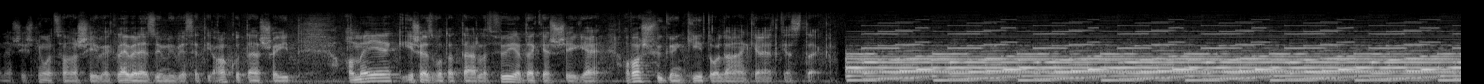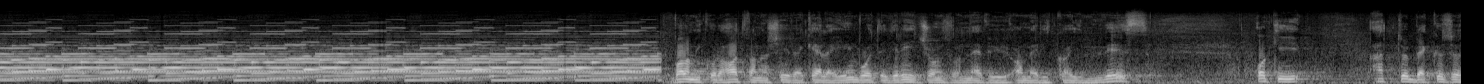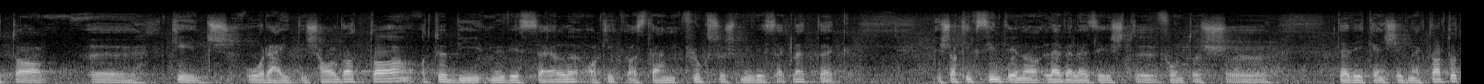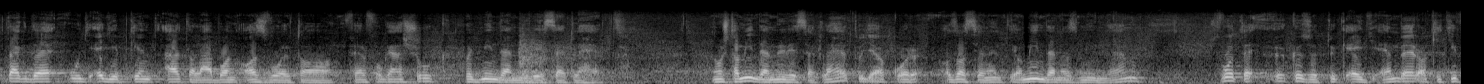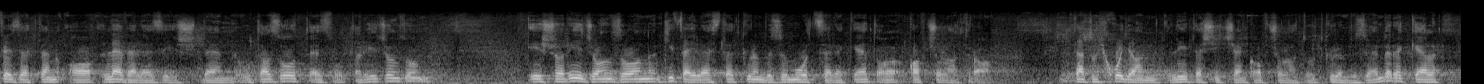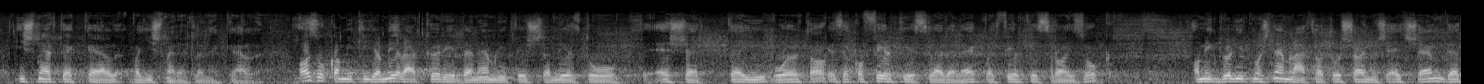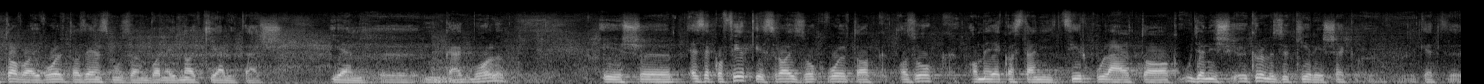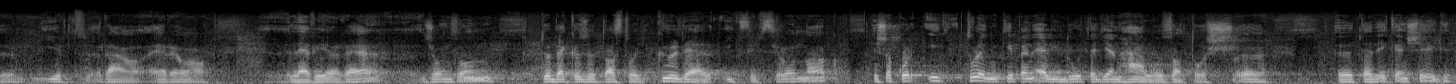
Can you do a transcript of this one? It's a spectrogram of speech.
70-es és 80-as évek levelező művészeti alkotásait, amelyek, és ez volt a tárlat fő érdekessége, a vasfüggöny két oldalán keletkeztek. Valamikor a 60-as évek elején volt egy Ray Johnson nevű amerikai művész, aki hát többek között a Cage óráit is hallgatta, a többi művésszel, akik aztán fluxus művészek lettek, és akik szintén a levelezést fontos tevékenységnek tartották, de úgy egyébként általában az volt a felfogásuk, hogy minden művészet lehet. Na most, ha minden művészet lehet, ugye akkor az azt jelenti, a minden az minden, volt közöttük egy ember, aki kifejezetten a levelezésben utazott, ez volt a Ray Johnson, és a Ray Johnson kifejlesztett különböző módszereket a kapcsolatra. Tehát, hogy hogyan létesítsen kapcsolatot különböző emberekkel, ismertekkel vagy ismeretlenekkel. Azok, amik így a Mélárd körében említésre méltó esetei voltak, ezek a félkész levelek vagy félkész rajzok, amikből itt most nem látható sajnos egy sem, de tavaly volt az ENSZ Múzeumban egy nagy kiállítás ilyen ö, munkákból, és ö, ezek a félkész rajzok voltak azok, amelyek aztán így cirkuláltak, ugyanis különböző kéréseket írt rá erre a levélre Johnson, többek között azt, hogy küld el XY-nak, és akkor így tulajdonképpen elindult egy ilyen hálózatos tevékenység.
